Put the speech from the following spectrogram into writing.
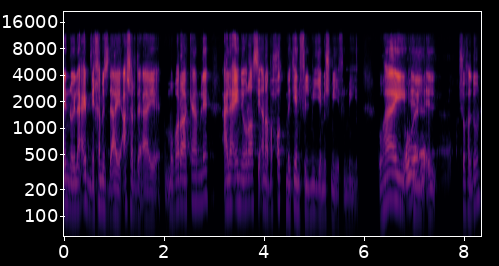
إنه يلعبني خمس دقائق عشر دقائق مباراة كاملة على عيني وراسي أنا بحط 200% مش 100% وهاي هو ال... ال... شو خلدون؟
